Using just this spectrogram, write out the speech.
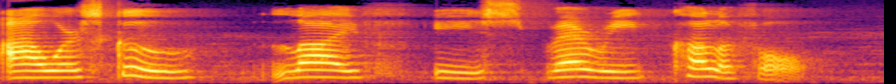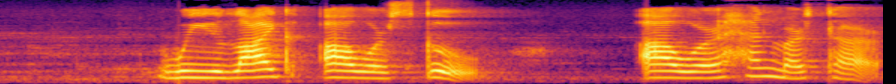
Our school life is very colorful. We like our school, our headmaster,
